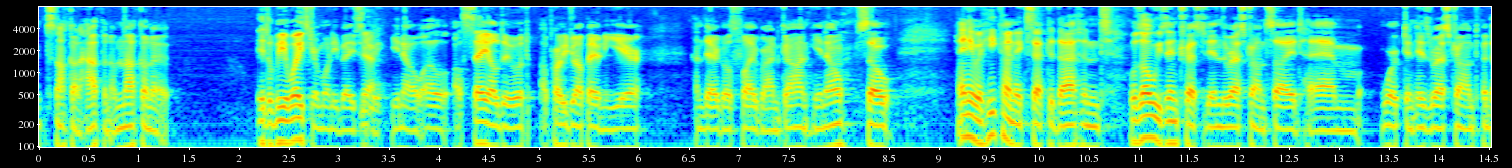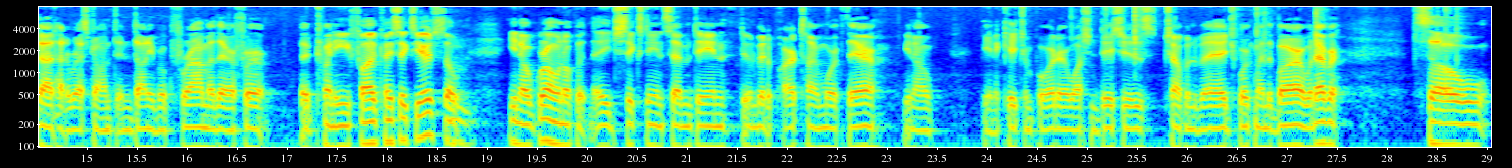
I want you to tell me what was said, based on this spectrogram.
it's not going to happen. I'm not going to. It'll be a waste of your money, basically. Yeah. You know, I'll I'll say I'll do it. I'll probably drop out in a year, and there goes five grand gone. You know, so. Anyway, he kind of accepted that and was always interested in the restaurant side. Um, worked in his restaurant. My dad had a restaurant in Donnybrook, Farama there for about 25, 26 years. So, you know, growing up at age 16, 17, doing a bit of part time work there, you know, being a kitchen porter, washing dishes, chopping veg, working by the bar, whatever. So,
